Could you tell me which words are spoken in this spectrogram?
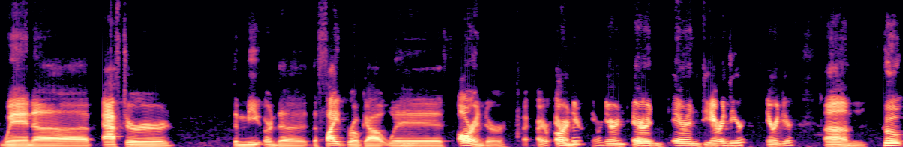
when uh after the mute or the the fight broke out with Arender. Ar- Arondir. Arondir? Aaron, Aaron, Aaron Deer. Aaron Deer, Aaron Deer. Um, who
